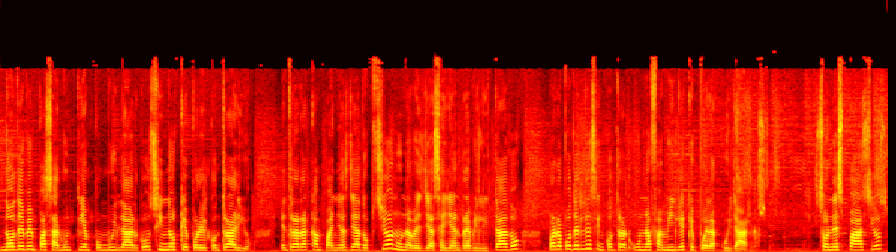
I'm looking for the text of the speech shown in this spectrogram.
no, deben pasar un tiempo muy largo, sino que por el contrario, entrar a campañas de adopción una vez ya se hayan rehabilitado para poderles encontrar una familia que pueda cuidarlos. Son espacios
